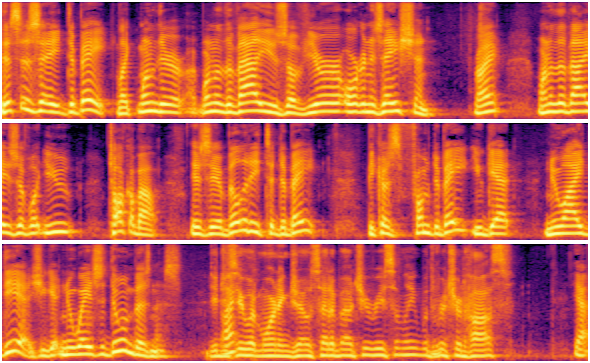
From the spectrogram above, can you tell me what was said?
this is a debate, like one of their one of the values of your organization, right? One of the values of what you talk about is the ability to debate, because from debate you get new ideas, you get new ways of doing business. Did you see what Morning Joe said about you recently with Richard Haass? Yeah,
